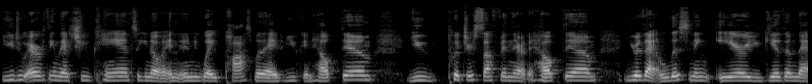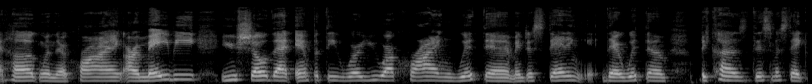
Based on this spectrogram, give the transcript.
You do everything that you can to, you know, in any way possible that if you can help them, you put yourself in there to help them. You're that listening ear. You give them that hug when they're crying, or maybe you show that empathy where you are crying with them and just standing there with them because this mistake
